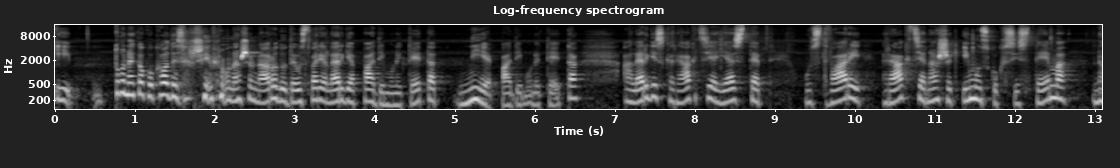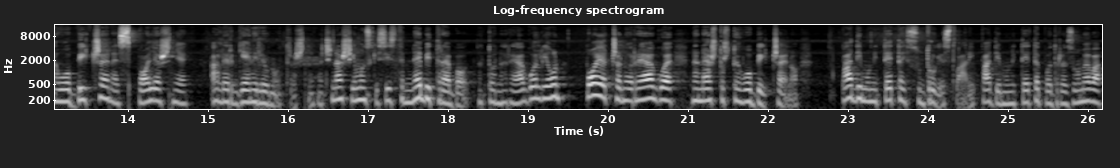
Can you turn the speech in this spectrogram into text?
i to nekako kao da je zaživjelo u našem narodu da je u stvari alergija pad imuniteta, nije pad imuniteta. Alergijska reakcija jeste u stvari reakcija našeg imunskog sistema na uobičajene spoljašnje alergene ili unutrašnje. Znači, naš imunski sistem ne bi trebao na to ne reaguje, ali on pojačano reaguje na nešto što je uobičajeno. Pad imuniteta su druge stvari. Pad imuniteta podrazumeva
